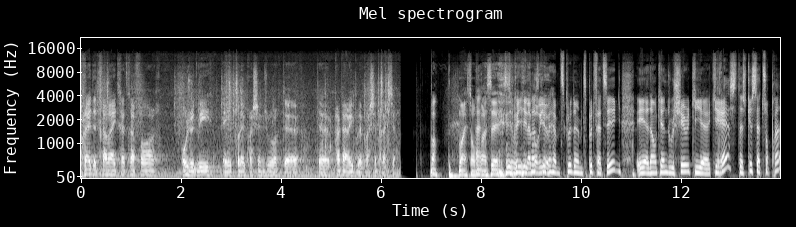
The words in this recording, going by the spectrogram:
prêts de travailler très très fort aujourd'hui et pour les prochains jours de, de préparer pour les prochaines élections. Bon. Ouais, son euh, français. il laborieux. y avait un petit peu d'un petit peu de fatigue. Et euh, donc Andrew Scheer qui, euh, qui reste, est-ce que ça te surprend?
